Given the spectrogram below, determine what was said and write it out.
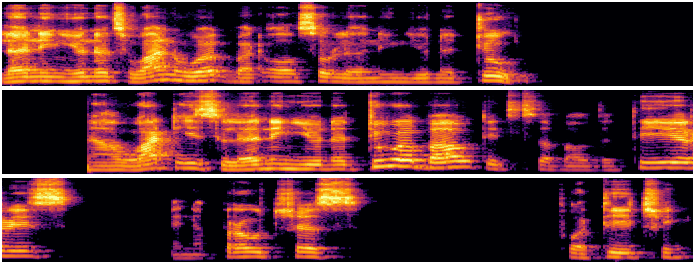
learning units one work, but also learning unit two. Now, what is Learning Unit 2 about? It's about the theories and approaches for teaching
